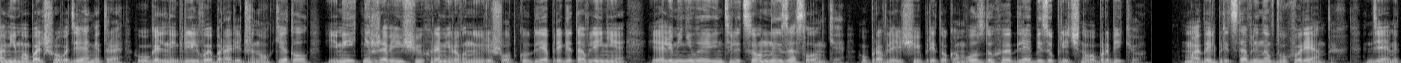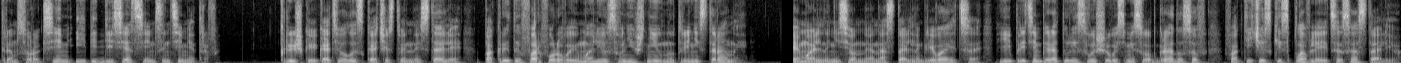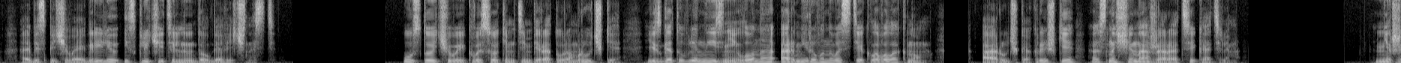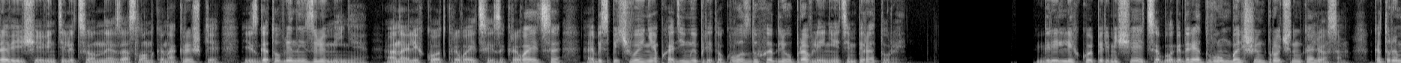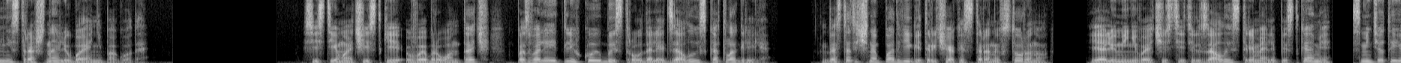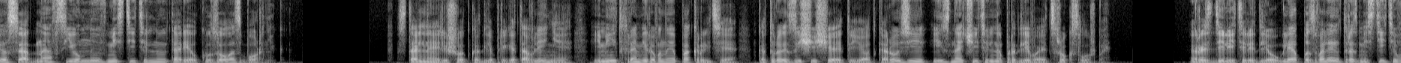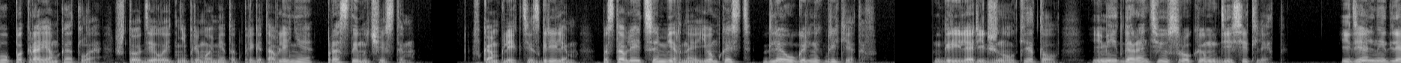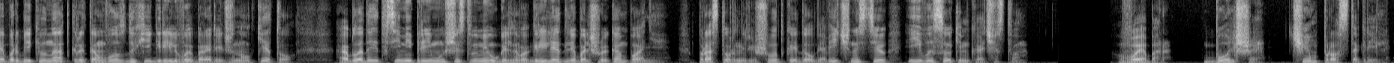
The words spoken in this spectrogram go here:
Помимо большого диаметра, угольный гриль Weber Original Kettle имеет нержавеющую хромированную решетку для приготовления и алюминиевые вентиляционные заслонки, управляющие притоком воздуха для безупречного барбекю. Модель представлена в двух вариантах – диаметром 47 и 57 см. Крышка и котел из качественной стали покрыты фарфоровой эмалью с внешней и внутренней стороны. Эмаль, нанесенная на сталь, нагревается и при температуре свыше 800 градусов фактически сплавляется со сталью, обеспечивая грилю исключительную долговечность. Устойчивые к высоким температурам ручки изготовлены из нейлона, армированного стекловолокном, а ручка крышки оснащена жароотсекателем. Нержавеющая вентиляционная заслонка на крышке изготовлена из алюминия. Она легко открывается и закрывается, обеспечивая необходимый приток воздуха для управления температурой. Гриль легко перемещается благодаря двум большим прочным колесам, которым не страшна любая непогода. Система очистки Weber One Touch позволяет легко и быстро удалять золу из котла гриля. Достаточно подвигать рычаг из стороны в сторону, и алюминиевый очиститель золы с тремя лепестками сметет ее со дна в съемную вместительную тарелку золосборник. Стальная решетка для приготовления имеет хромированное покрытие, которое защищает ее от коррозии и значительно продлевает срок службы. Разделители для угля позволяют разместить его по краям котла, что делает непрямой метод приготовления простым и чистым. В комплекте с грилем поставляется мерная емкость для угольных брикетов. Гриль Original Kettle имеет гарантию сроком 10 лет. Идеальный для барбекю на открытом воздухе гриль Weber Original Kettle обладает всеми преимуществами угольного гриля для большой компании, просторной решеткой, долговечностью и высоким качеством. Weber. Больше чем просто гриль.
